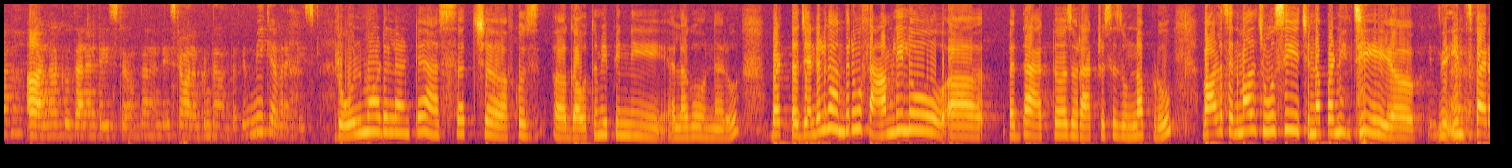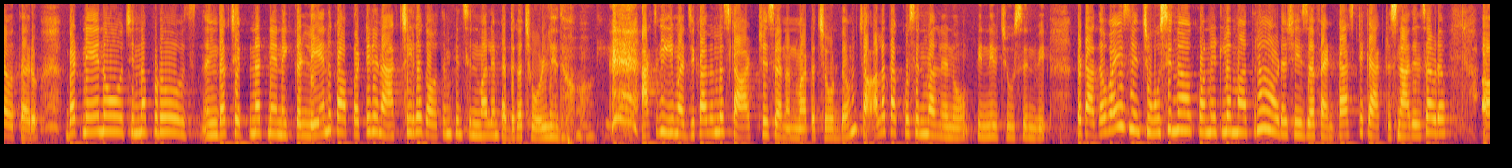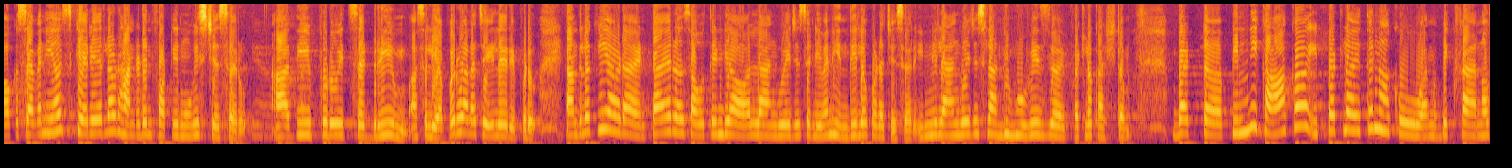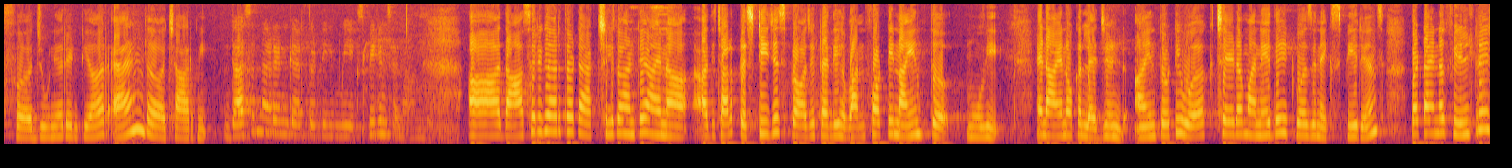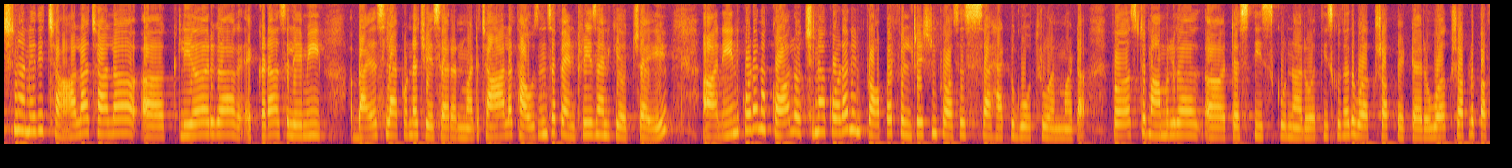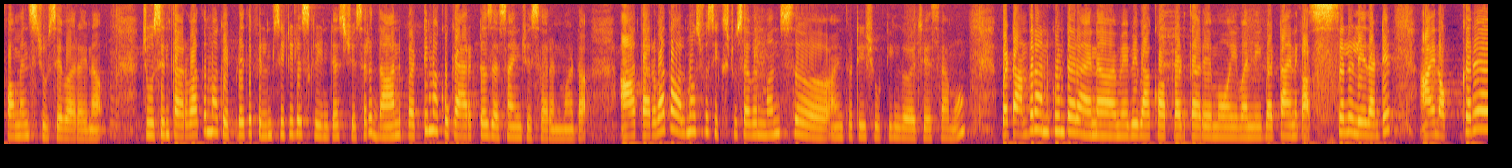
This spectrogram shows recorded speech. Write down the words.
నాకు తనంటే ఇష్టం తనంటే ఇష్టం అని అనుకుంటా ఉంటారు కదా మీకు ఎవరంటే ఇష్టం? రోల్ మోడల్ అంటే as such of course Gautami పిన్ని ఎలాగో ఉన్నారు. బట్ జనరల్గా అందరూ ఫ్యామిలీలో పెద్ద యాక్టర్స్ ఆర్ యాక్ట్రెసెస్ ఉన్నప్పుడు వాళ్ళ సినిమాలు చూసి చిన్నప్పటి నుంచి ఇన్స్పైర్ అవుతారు. బట్ నేను చిన్నప్పుడు ఇందాక చెప్పినట్టు నేను ఇక్కడ లేను కాబట్టి నేను యాక్చువల్గా గౌతమ్ పిన్ సినిమాలు ఏం పెద్దగా చూడలేదు. యాక్చువల్గా ఈ మధ్యకాలంలో స్టార్ట్ చేశాను అనమాట చూడడం. చాలా తక్కువ సినిమాలు నేను పిన్ని చూసినవి. బట్ అదర్వైజ్ నేను చూసిన కొన్నిట్లో మాత్రం ఆవిడ షీఈ్ అ ఫెంటాస్టిక్ యాక్ట్రెస్ నాకు తెలిసి ఆవిడ ఒక సెవెన్ ఇయర్స్ కెరియర్లో ఆవిడ హండ్రెడ్ అండ్ ఫార్టీ మూవీస్ చేశారు. అది ఇప్పుడు ఇట్స్ అ డ్రీమ్ అసలు ఎవ్వరూ అలా చేయలేరు ఇప్పుడు. అందులోకి ఆవిడ entire south India all languages and even హిందీలో కూడా చేశారు. ఇన్ని లాంగ్వేజెస్లో అన్ని మూవీస్ ఇప్పట్లో కష్టం. బట్ uh, పిన్ని కాక ఇప్పట్లో అయితే నాకు I'm big fan of junior NTR and Charmi Dasari Narayana గారితో మీ ఎక్స్పీరియన్స్ ఎలా ఉంది? దాసరి గారితో యాక్చువల్గా అంటే ఆయన అది చాలా prestigious project and. One forty ninth movie. And ఆయన ఒక లెజెండ్ ఆయనతోటి వర్క్ చేయడం అనేది it was an experience but ఆయన ఫిల్టరేషన్ అనేది చాలా చాలా క్లియర్గా ఎక్కడ అసలు బయస్ లేకుండా చేశారనమాట చాలా థౌజండ్స్ ఆఫ్ ఎంట్రీస్ ఆయనకి వచ్చాయి. నేను కూడా నాకు కాల్ వచ్చినా కూడా నేను proper filtration process I had to go through అనమాట ఫస్ట్ మామూలుగా టెస్ట్ తీసుకున్నారు. అది తీసుకున్న తర్వాత వర్క్ షాప్ పెట్టారు. వర్క్షాప్లో పర్ఫార్మెన్స్ చూసేవారు ఆయన చూసిన తర్వాత మాకు ఎప్పుడైతే ఫిల్మ్ సిటీలో స్క్రీన్ టెస్ట్ చేశారో దాన్ని బట్టి మాకు క్యారెక్టర్స్ అసైన్ చేశారనమాట ఆ తర్వాత almost for six to seven months ఆయనతోటి షూటింగ్ చేశాము. బట్ అందరూ అనుకుంటారు ఆయన మేబీ బాగా కాపాడతారేమో ఇవన్నీ బట్ ఆయనకు అస్సలు లేదంటే ఆయన ఒక్కరే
